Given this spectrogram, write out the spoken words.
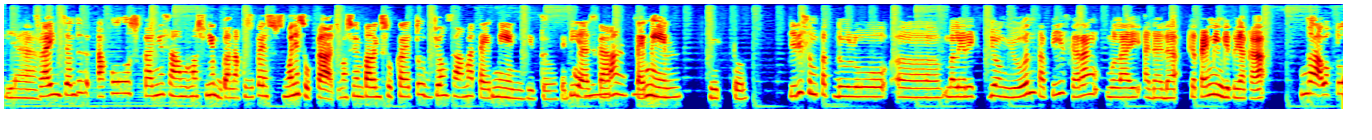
Yeah. Selain jam tuh aku sukanya sama, maksudnya bukan aku suka, semuanya suka. Cuma yang paling suka itu Jong sama Temin gitu. Jadi ya oh. sekarang Temin gitu. Jadi sempet dulu uh, melirik Jong Yun, tapi sekarang mulai ada-ada ke Temin gitu ya kak? Enggak, waktu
